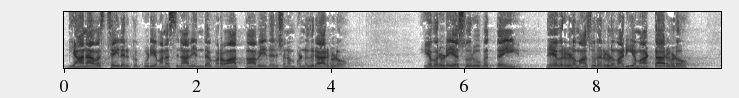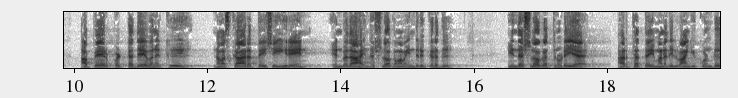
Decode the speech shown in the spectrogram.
தியான அவஸ்தையில் இருக்கக்கூடிய மனசினால் எந்த பரமாத்மாவை தரிசனம் பண்ணுகிறார்களோ எவருடைய ஸ்வரூபத்தை தேவர்களும் அசுரர்களும் அறிய மாட்டார்களோ அப்பேற்பட்ட தேவனுக்கு நமஸ்காரத்தை செய்கிறேன் என்பதாக இந்த ஸ்லோகம் அமைந்திருக்கிறது. இந்த ஸ்லோகத்தினுடைய அர்த்தத்தை மனதில் வாங்கி கொண்டு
